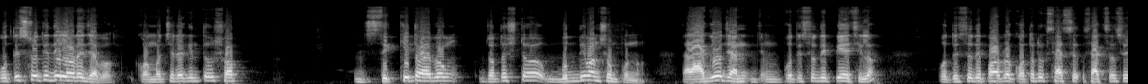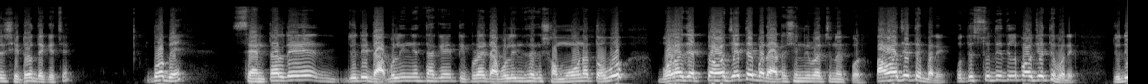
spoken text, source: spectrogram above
প্রতিশ্রুতি দিয়ে লড়ে যাব, কর্মচারীরা কিন্তু সব শিক্ষিত এবং যথেষ্ট বুদ্ধিমান সম্পন্ন। তার আগেও জান প্রতিশ্রুতি পেয়েছিল। প্রতিশ্রুতি পাওয়ার পর কতটুকু সাকসেস হয়েছে সেটাও দেখেছে। তবে সেন্ট্রালে যদি ডাবল ইঞ্জিন থাকে, ত্রিপুরায় ডাবল ইঞ্জিন থাকে সম্ভাবনা তবু বলা যায়, পাওয়া যেতে পারে আঠাশে নির্বাচনের পর, পাওয়া যেতে পারে, প্রতিশ্রুতি দিলে পাওয়া যেতে পারে। যদি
